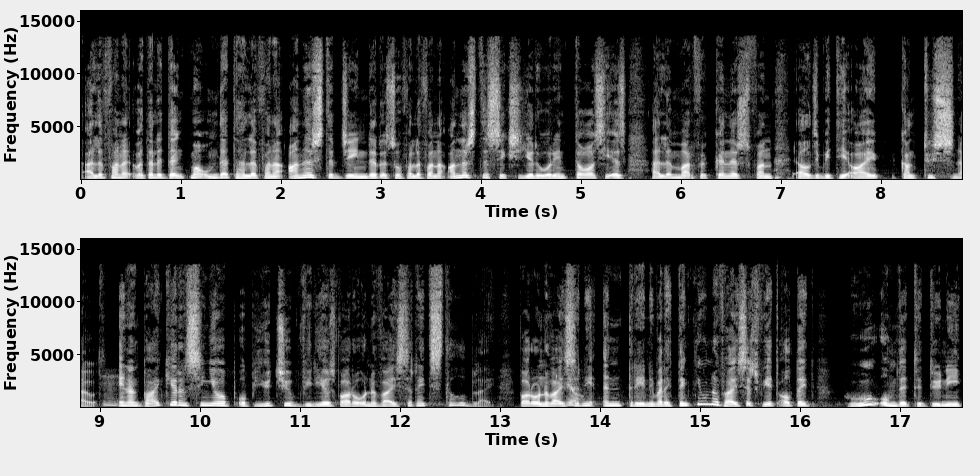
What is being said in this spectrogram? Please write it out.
hulle van wat hulle dink maar omdat hulle van 'n anderste gender is of hulle van 'n anderste seksuele oriëntasie is, hulle maar vir kinders van LGBTI kan toesnou. Mm. En dan baie keer dan sien jy op op YouTube video's waar 'n onderwyser net stil bly, waar 'n onderwyser ja. nie intree nie, want ek dink nie onderwysers weet altyd hoe om dit te doen nie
